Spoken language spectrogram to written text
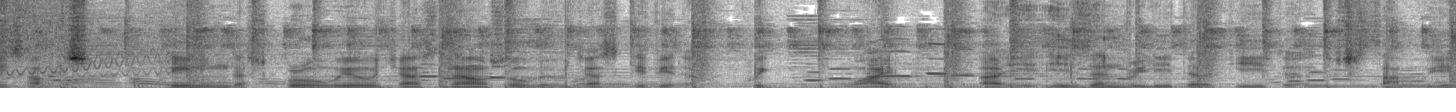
Miss out cleaning the scroll wheel just now so we'll just give it a quick wipe. Uh, it isn't really dirty to, to start with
